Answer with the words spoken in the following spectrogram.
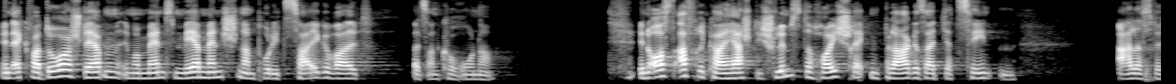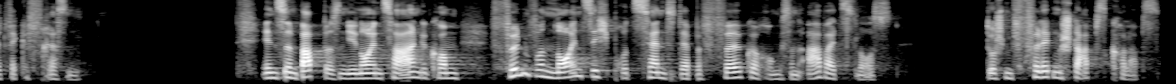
In Ecuador sterben im Moment mehr Menschen an Polizeigewalt als an Corona. In Ostafrika herrscht die schlimmste Heuschreckenplage seit Jahrzehnten. Alles wird weggefressen. In Simbabwe sind die neuen Zahlen gekommen, 95 Prozent der Bevölkerung sind arbeitslos durch einen völligen Stabskollaps.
